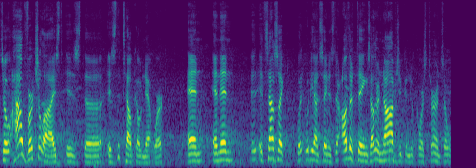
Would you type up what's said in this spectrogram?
so how virtualized is the is the telco network? And and then it, it sounds like what Udayan's saying is there are other things, other knobs you can of course turn. So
